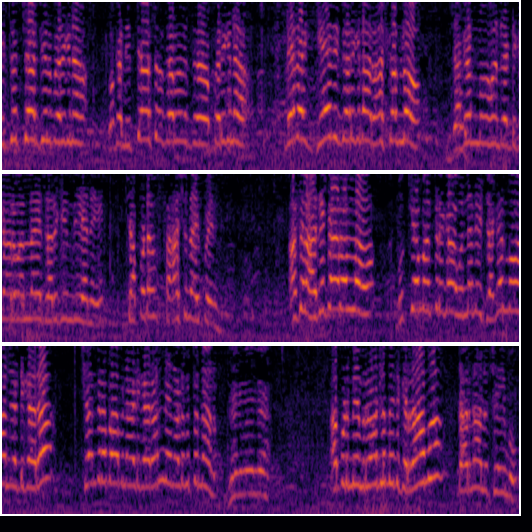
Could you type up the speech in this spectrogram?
విద్యుత్ ఛార్జీలు పెరిగినా ఒక నిత్యావసర ధరలు పెరిగిన పెరిగినా లేదా ఏది జరిగినా రాష్ట్రంలో జగన్మోహన్ రెడ్డి గారి వల్లే జరిగింది అని చెప్పడం ఫ్యాషన్ అయిపోయింది. అసలు అధికారంలో ముఖ్యమంత్రిగా ఉన్నది జగన్మోహన్ రెడ్డి గారా చంద్రబాబు నాయుడు గారా అని నేను అడుగుతున్నాను. అప్పుడు మేము రోడ్ల మీదకి రాము ధర్నాలు చేయము.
